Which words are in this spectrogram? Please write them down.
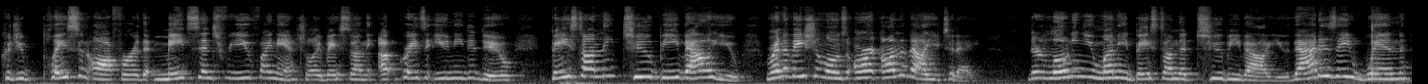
Could you place an offer that made sense for you financially based on the upgrades that you need to do, based on the to be value? Renovation loans aren't on the value today. They're loaning you money based on the to be value. That is a win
